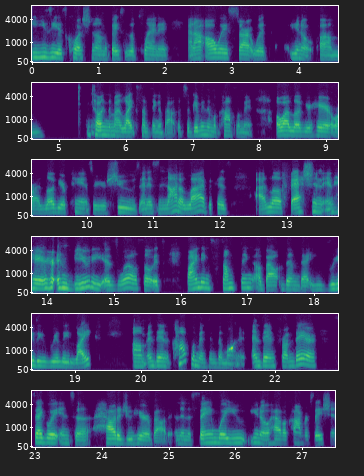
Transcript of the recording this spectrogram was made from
easiest question on the face of the planet. And I always start with, you know, um, telling them I like something about them. So giving them a compliment. Oh, I love your hair, or I love your pants or your shoes. And it's not a lie because I love fashion and hair and beauty as well. So it's finding something about them that you really, really like, um, and then complimenting them on it. And then from there, segue into how did you hear about it? And then the same way you, you know, have a conversation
